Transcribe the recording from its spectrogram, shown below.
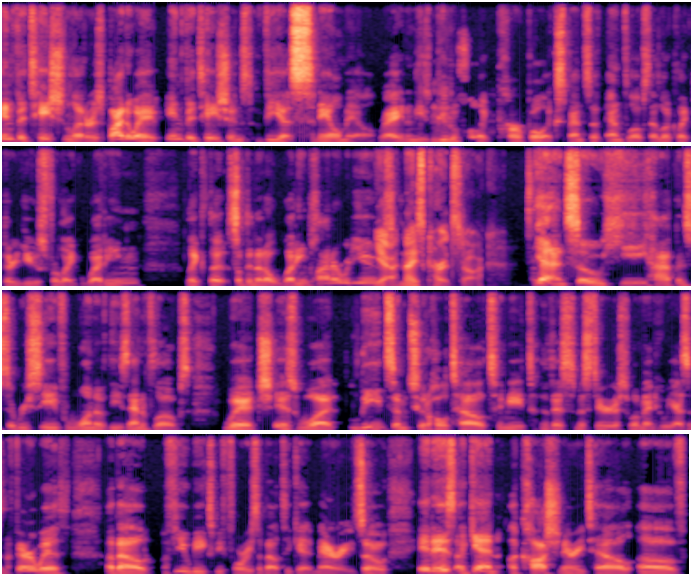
invitation letters. By the way, invitations via snail mail, right? And these mm-hmm. beautiful, mm. like purple, expensive envelopes that look like they're used for like wedding, like the something that a wedding planner would use. Yeah, nice cardstock. Yeah, and so he happens to receive one of these envelopes, which is what leads him to the hotel to meet this mysterious woman who he has an affair with about a few weeks before he's about to get married. So it is again a cautionary tale of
